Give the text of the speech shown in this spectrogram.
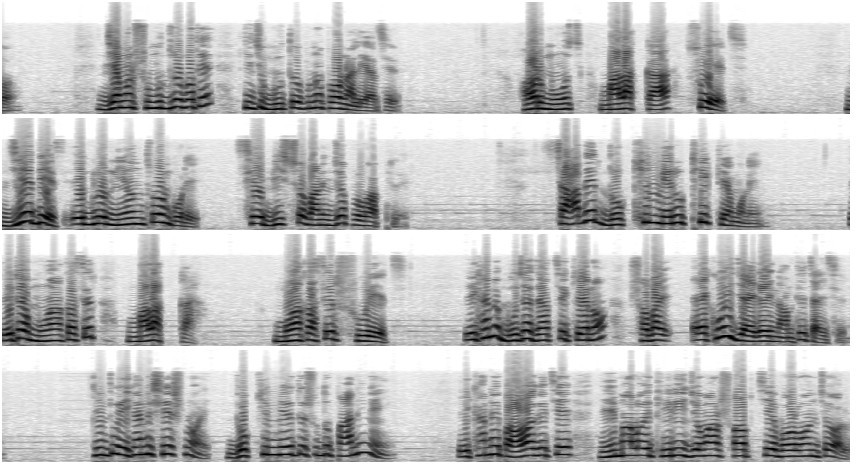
যেমন সমুদ্রপথে কিছু গুরুত্বপূর্ণ প্রণালী আছে। Hormuz, Malacca, Suez. যে দেশ এগুলো নিয়ন্ত্রণ করে, সে বিশ্ব বাণিজ্য প্রভাব ফেলে। চাঁদের দক্ষিণ মেরু ঠিক তেমনই। এটা মহাকাশের মালাক্কা, মহাকাশের সুয়েজ। এখানে বোঝা যাচ্ছে কেন সবাই একই জায়গায় নামতে চাইছে। কিন্তু এখানে শেষ নয়, দক্ষিণ মেরুতে শুধু পানি নেই। এখানে পাওয়া গেছে হিমালয় থিরি জমার সবচেয়ে বড় অঞ্চল।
